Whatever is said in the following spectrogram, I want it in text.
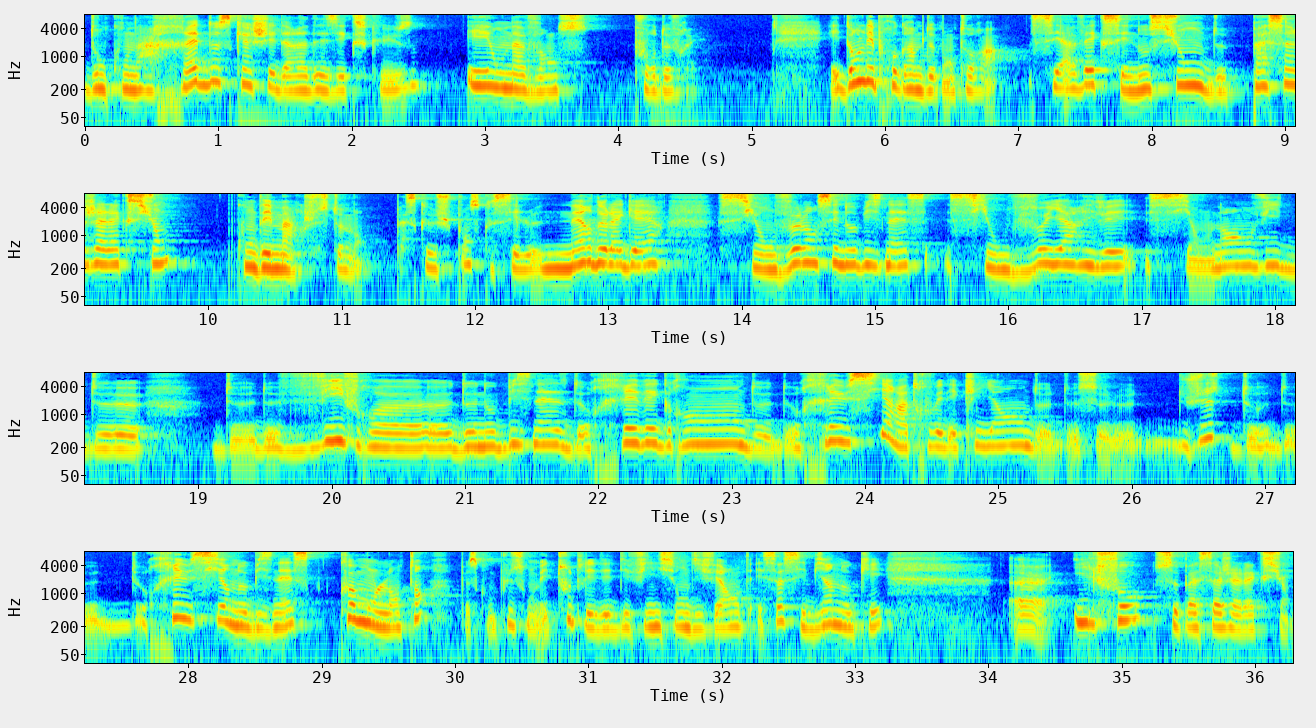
Donc on arrête de se cacher derrière des excuses et on avance pour de vrai. Et dans les programmes de mentorat, c'est avec ces notions de passage à l'action qu'on démarre justement. Parce que je pense que c'est le nerf de la guerre. Si on veut lancer nos business, si on veut y arriver, si on a envie de, vivre euh, de nos business, de rêver grand, de, réussir à trouver des clients, de, juste de, réussir nos business comme on l'entend, parce qu'en plus on met toutes les définitions différentes et ça c'est bien ok. Euh, il faut ce passage à l'action.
